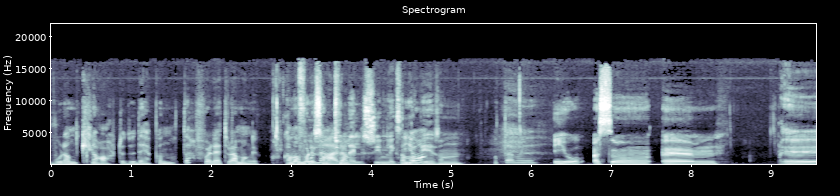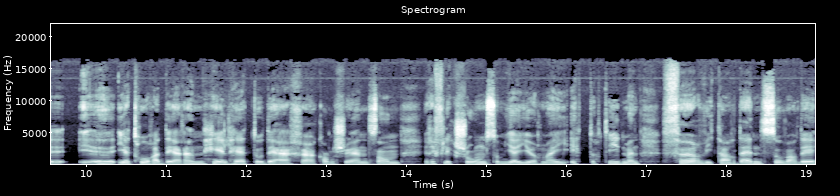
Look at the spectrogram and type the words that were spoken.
hvordan klarte du det, på en måte? For det tror jeg mange kan, Kan man få litt sånn tunnelsyn, liksom? Ja. Sånn Jo, altså ehm, eh, eh, Jeg tror at det er en helhet, og det er eh, kanskje en sånn refleksjon som jeg gjør meg i ettertid. Men før vi tar den, så var det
